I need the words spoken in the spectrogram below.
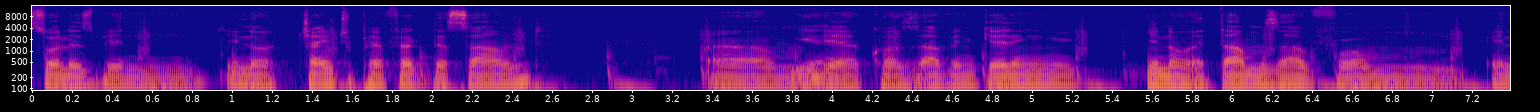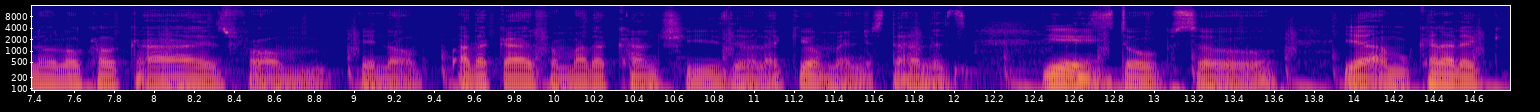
It's always been, you know, trying to perfect the sound. Um Yeah. yeah, because I've been getting, you know, a thumbs up from, you know, local guys, from, you know, other guys from other countries. They were like, yo man, your style is Yeah. it's dope. So yeah, I'm kinda like,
